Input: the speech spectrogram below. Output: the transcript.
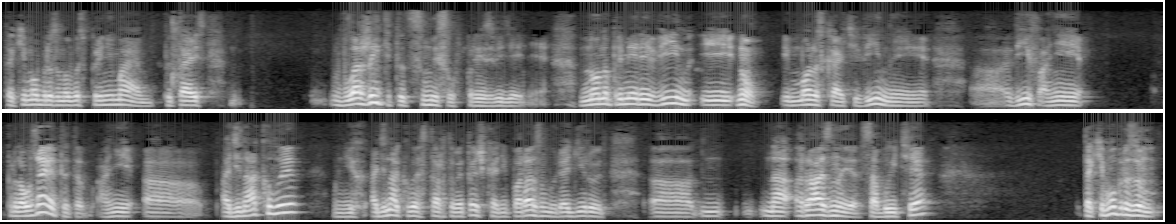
таким образом и воспринимаем, пытаясь вложить этот смысл в произведение. Но на примере Вин и, ну, и можно сказать, Вин, и э, Вив, они продолжают это, они э, одинаковые, у них одинаковая стартовая точка, они по-разному реагируют э, на разные события, таким образом,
